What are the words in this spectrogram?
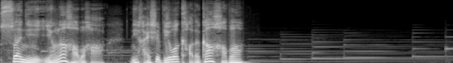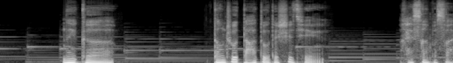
算你赢了，好不好？你还是比我考得高，好不？那个当初打赌的事情，还算不算？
